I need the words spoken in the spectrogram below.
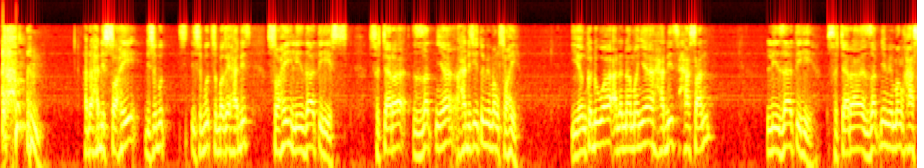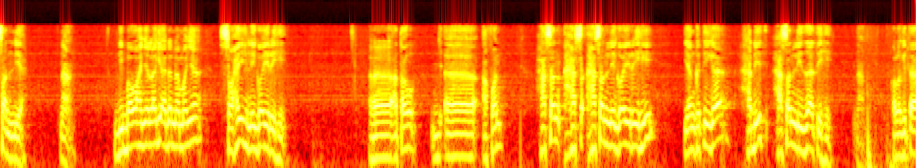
Ada hadis sahih disebut disebut sebagai hadis sahih li dzatihi secara zatnya hadis itu memang sahih. Yang kedua ada namanya hadis hasan li zatihi. Secara zatnya memang hasan dia. Nah, Di bawahnya lagi ada namanya sahih li ghairihi. Uh, atau uh, afwan hasan has, hasan li. Yang ketiga hadis hasan li zatihi. Nah, kalau kita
